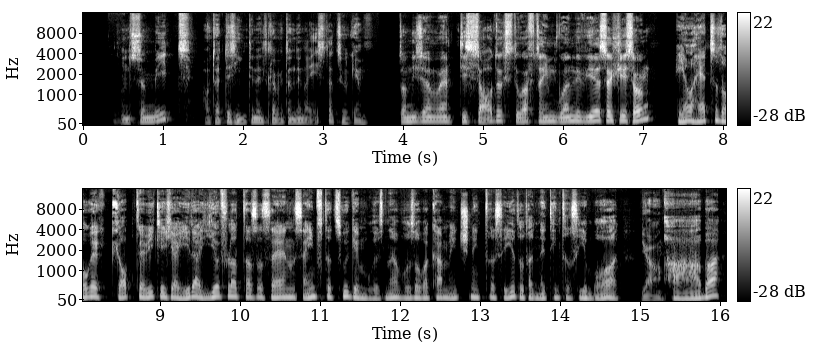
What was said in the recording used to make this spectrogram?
Und somit hat halt das Internet, glaube ich, dann den Rest dazugegeben. Dann ist einmal die Sau durchs Dorf drin worden, wie wir so schön sagen. Ja, heutzutage glaubt ja wirklich ja jeder Hirfler, dass er seinen Senf dazugeben muss, ne? was aber kein Menschen interessiert oder nicht interessieren war. Ja. Aber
